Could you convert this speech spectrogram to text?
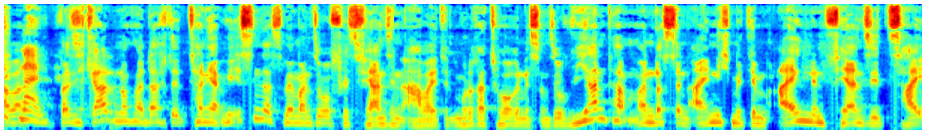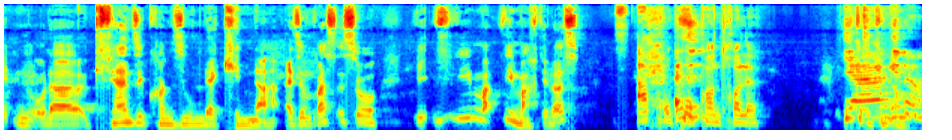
Aber Nein. was ich gerade noch mal dachte, Tanja, wie ist denn das, wenn man so fürs Fernsehen arbeitet, Moderatorin ist und so? Wie handhabt man das denn eigentlich mit dem eigenen Fernsehzeiten oder Fernsehkonsum der Kinder? Also was ist so, wie, wie, wie macht ihr das? Apropos also, Kontrolle. Ja, genau. genau.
